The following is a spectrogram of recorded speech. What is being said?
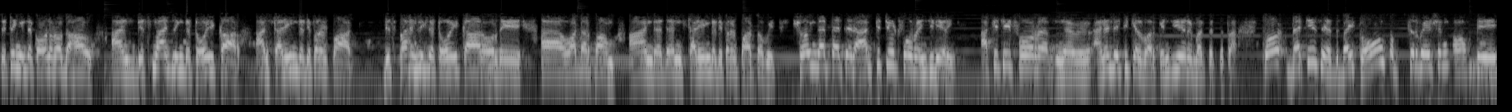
sitting in the corner of the house and dismantling the toy car and studying the different parts. Dismantling the toy car or the uh, water pump and uh, then studying the different parts of it, showing that that an aptitude for engineering aptitude for um, uh, analytical work, engineering work, etc. So that is uh, by close observation of the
